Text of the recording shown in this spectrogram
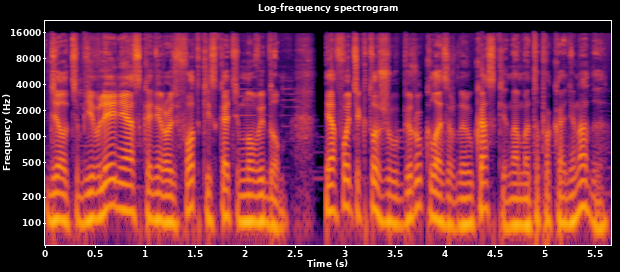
делать объявления, сканировать фотки, искать им новый дом. Я фотик тоже уберу к лазерной указке, нам это пока не надо.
